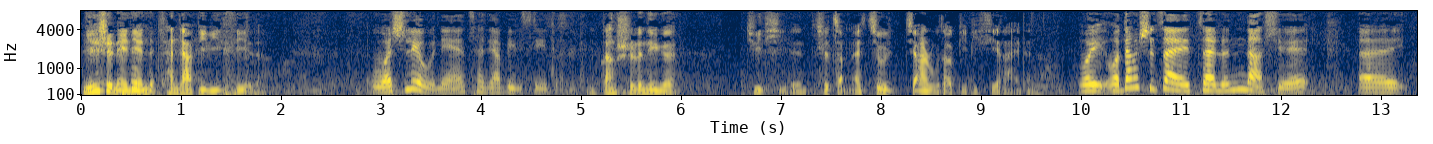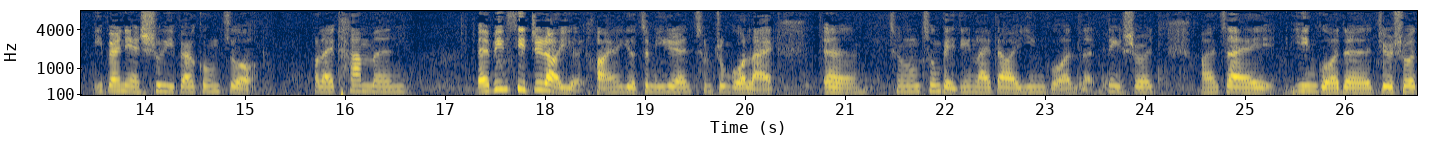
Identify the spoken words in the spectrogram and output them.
您是哪年参加 BBC 的？我是六五年参加 BBC 的，当时的那个具体的是怎么就加入到 BBC 来的呢？我我当时在在伦敦大学，呃一边念书一边工作，后来他们呃 BBC 知道有好像有这么一个人从中国来，嗯从从北京来到英国的，那个时候好像在英国的就是说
